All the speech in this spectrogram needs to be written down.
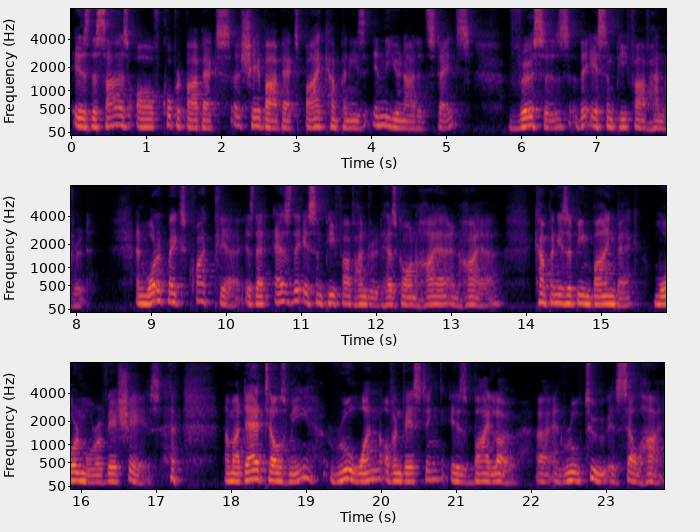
is the size of corporate buybacks, uh, share buybacks by companies in the United States versus the S&P 500. And what it makes quite clear is that as the S&P 500 has gone higher and higher, companies have been buying back more and more of their shares. now my dad tells me rule 1 of investing is buy low uh, and rule 2 is sell high.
